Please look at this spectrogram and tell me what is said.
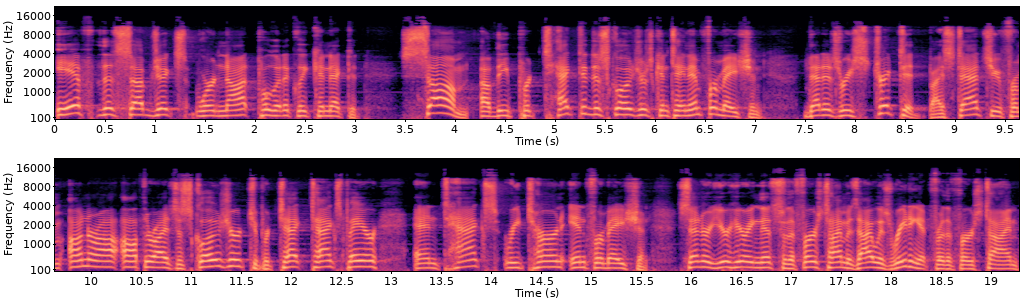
if the subjects were not politically connected. Some of the protected disclosures contain information that is restricted by statute from unauthorized disclosure to protect taxpayer and tax return information. Senator, you're hearing this for the first time as I was reading it for the first time.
